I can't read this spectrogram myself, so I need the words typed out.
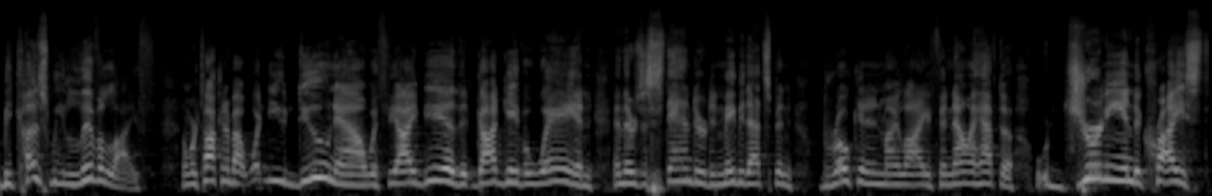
because we live a life, and we're talking about what do you do now with the idea that God gave away and, and there's a standard, and maybe that's been broken in my life, and now I have to journey into Christ,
